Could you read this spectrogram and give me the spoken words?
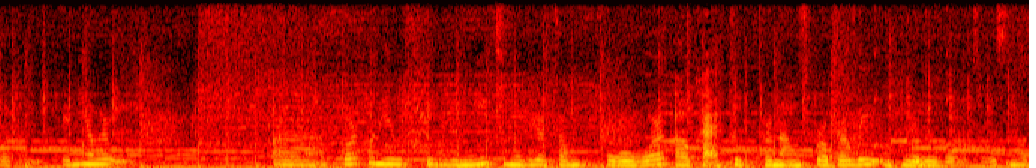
But any other, uh, of course, when you speak, you need to move your tongue forward Okay. to pronounce properly every word. So it's not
